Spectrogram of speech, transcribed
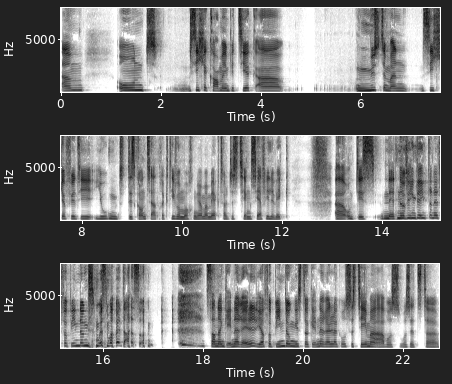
Ähm, und sicher kann man im Bezirk auch, müsste man sicher für die Jugend das Ganze attraktiver machen. Ja, man merkt halt, es ziehen sehr viele weg äh, und das nicht nur wegen der Internetverbindung, das muss man halt auch sagen, sondern generell, ja, Verbindung ist da generell ein großes Thema, auch was, was jetzt äh,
